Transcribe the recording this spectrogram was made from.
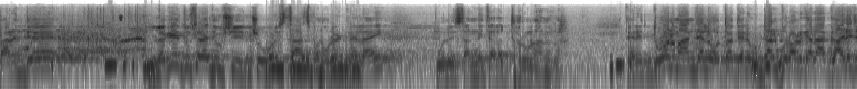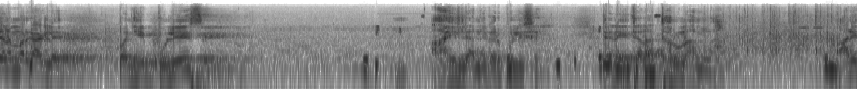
कारण ते लगेच दुसऱ्या दिवशी चोवीस तास पण उलटलेला आहे. पोलिसांनी त्याला धरून आणलं. त्याने तोंड मांडलेलं होतं त्याने उड्डाण पुलावर गेला गाडीचे नंबर काढले. पण ही पोलीस अहिल्यानगर पोलीस आहे. त्याने त्याला धरून आणला. आणि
